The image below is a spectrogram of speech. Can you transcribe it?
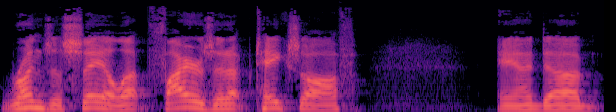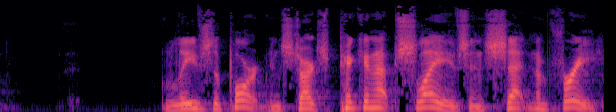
runs a sail up, fires it up, takes off, and uh, leaves the port and starts picking up slaves and setting them free.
